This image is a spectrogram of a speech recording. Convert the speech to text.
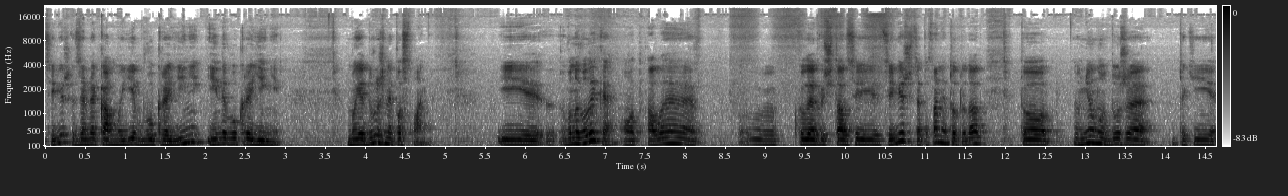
цей вірш, землякам моїм в Україні і не в Україні. Моє дружне послання. І воно велике, от, але е, коли я прочитав цей, цей вірш, це послання, тобто, да, то в ньому дуже такі,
